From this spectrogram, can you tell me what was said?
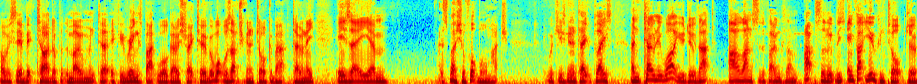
obviously a bit tied up at the moment. Uh, if he rings back, we'll go straight to. it. But what was actually going to talk about, Tony, is a um, a special football match which is going to take place. And Tony, while you do that, I'll answer the phone because I'm absolutely. In fact, you can talk to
